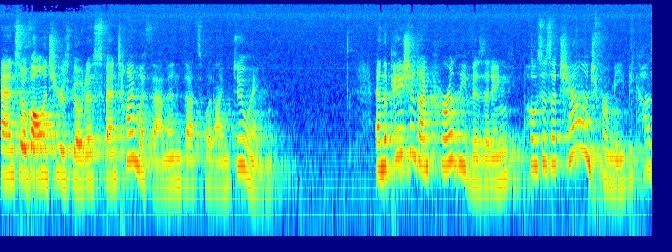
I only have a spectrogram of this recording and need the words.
and so volunteers go to spend time with them, and that's what I'm doing. And the patient I'm currently visiting poses a challenge for me because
